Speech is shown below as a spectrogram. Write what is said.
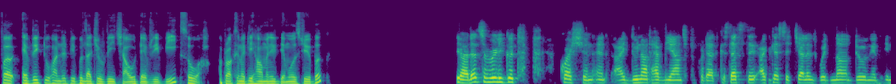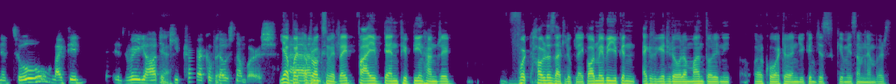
for every 200 people that you reach out every week so approximately how many demos do you book yeah that's a really good question, and I do not have the answer for that because that's the I guess the challenge with not doing it in a tool. Like the, it's really hard to Yeah. keep track of those numbers. Yeah, but Um, approximate, right? 5, 10, 1500. What how does that look like? Or maybe you can aggregate it over a month or any or a quarter and you can just give me some numbers.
